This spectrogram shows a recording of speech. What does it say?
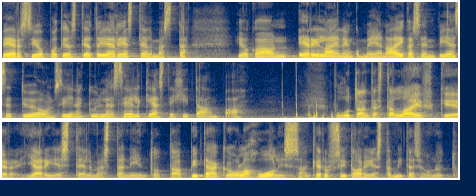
versio potilastietojärjestelmästä, joka on erilainen kuin meidän aikaisempi ja se työ on siinä kyllä selkeästi hitaampaa. Puhutaan tästä Life Care-järjestelmästä, niin tota, pitääkö olla huolissaan? Kerro siitä arjesta, mitä se on nyt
